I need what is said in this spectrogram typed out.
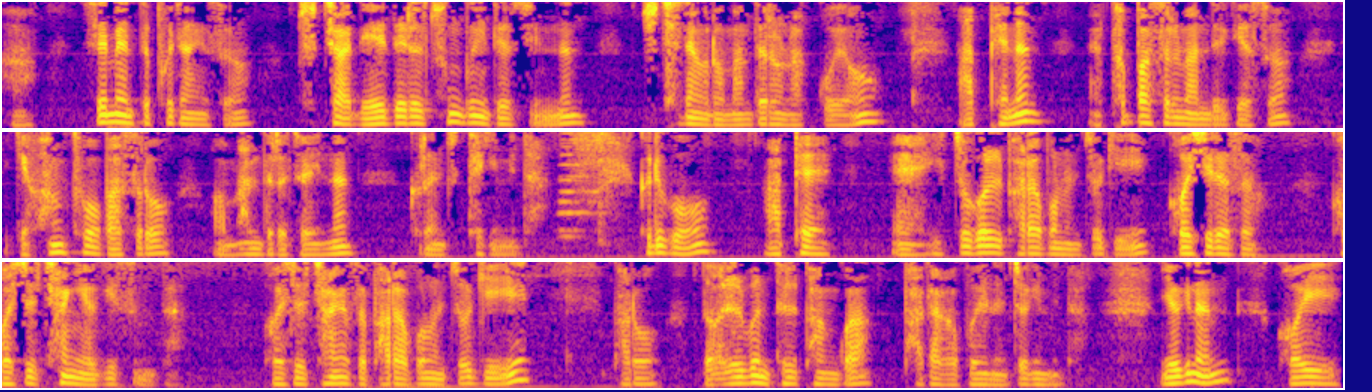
아, 세멘트 포장해서 주차 4대를 충분히 될 수 있는 주차장으로 만들어 놨고요. 앞에는 텃밭을 만들기 위해서 이렇게 황토밭으로 어, 만들어져 있는 그런 주택입니다. 그리고 앞에 예, 이쪽을 바라보는 쪽이 거실에서 거실 창이 여기 있습니다. 거실 창에서 바라보는 쪽이 바로 넓은 들판과 바다가 보이는 쪽입니다. 여기는 거의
